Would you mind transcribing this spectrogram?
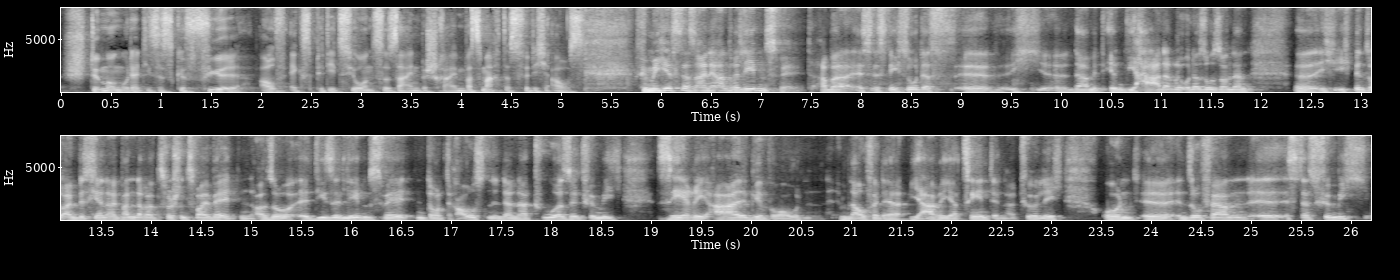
Stimmung oder dieses Gefühl, auf Expedition zu sein, beschreiben. Was macht das für dich aus? Für mich ist das eine andere Lebenswelt. Aber es ist nicht so, dass äh, ich äh, damit irgendwie hadere oder so, sondern äh, ich, ich bin so ein bisschen ein Wanderer zwischen zwei Welten. Also äh, diese Lebenswelten dort draußen in der Natur sind für mich sehr real geworden im Laufe der Jahre, Jahrzehnte natürlich. Und äh, insofern äh, ist das für mich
